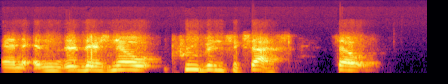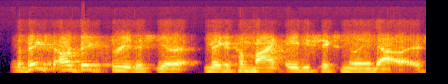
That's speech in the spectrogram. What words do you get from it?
and and there's no proven success. So the big our big three this year make a combined eighty six million dollars.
